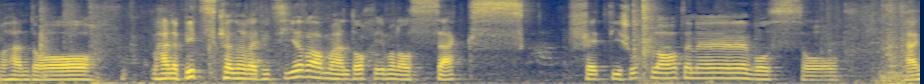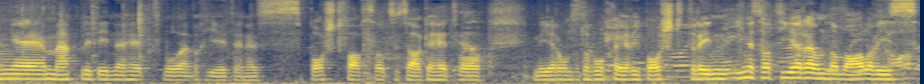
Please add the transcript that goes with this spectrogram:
wir haben da, wir haben ein bisschen können reduzieren, aber wir haben doch immer noch sechs fette Schubladen, wo es so Hängemäppchen drin hat, wo einfach jeder ein Postfach sozusagen hat, wo wir unter der Woche ihre Post drin einsortieren und normalerweise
